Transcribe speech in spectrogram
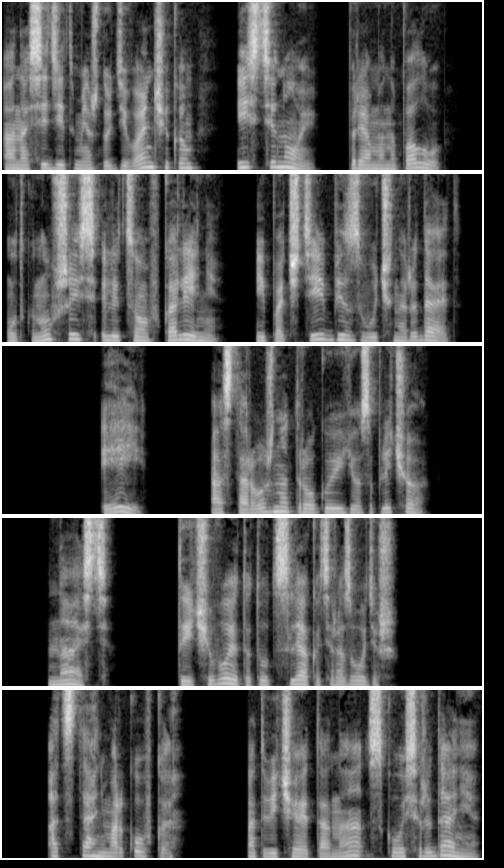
Она сидит между диванчиком и стеной, прямо на полу, уткнувшись лицом в колени, и почти беззвучно рыдает. «Эй!» Осторожно трогаю ее за плечо. «Насть, ты чего это тут слякоть разводишь?» «Отстань, морковка!» Отвечает она сквозь рыдание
